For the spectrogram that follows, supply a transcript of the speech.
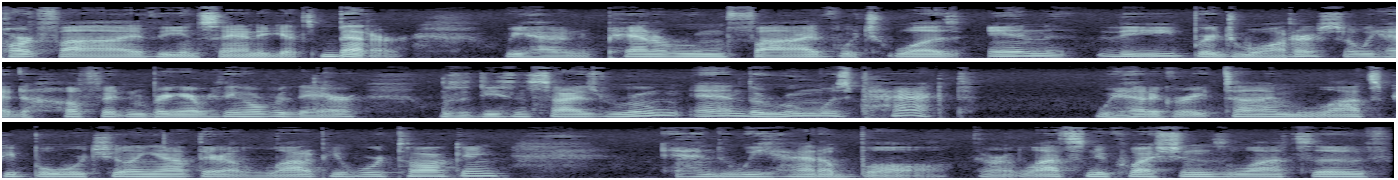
Part 5, The Insanity Gets Better. We had panel room 5, which was in the Bridgewater, so we had to huff it and bring everything over there. It was a decent sized room, and the room was packed. We had a great time. Lots of people were chilling out there. A lot of people were talking. and we had a ball. There were lots of new questions, lots of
